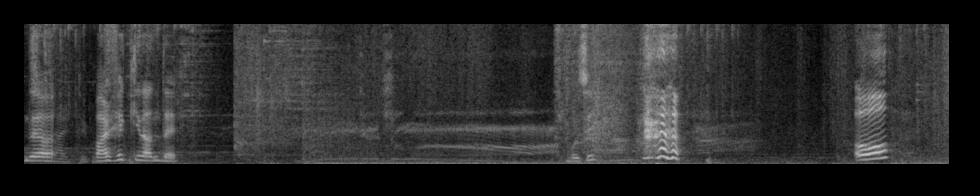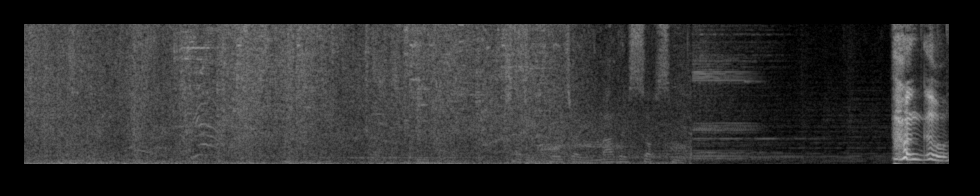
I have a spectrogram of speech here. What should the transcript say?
내가 말했긴 한데 뭐지? 어? 방금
